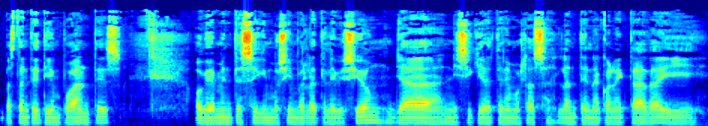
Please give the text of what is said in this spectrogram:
bastante tiempo antes. Obviamente seguimos sin ver la televisión, ya ni siquiera tenemos la antena conectada y,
